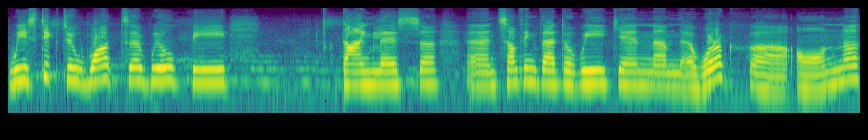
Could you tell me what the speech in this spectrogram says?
we stick to what will be timeless and something that we can um, work uh, on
